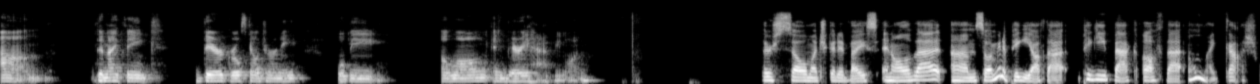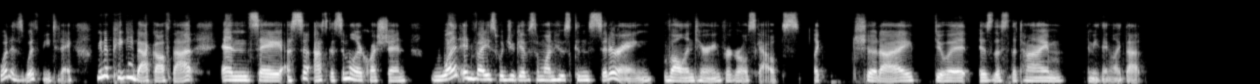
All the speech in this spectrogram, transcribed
um, then I think their Girl Scout journey will be a long and very happy one. there's so much good advice in all of that. Um, so I'm going to piggy off that, piggyback off that. Oh my gosh, what is with me today? I'm going to piggyback off that and say, ask a similar question. What advice would you give someone who's considering volunteering for Girl Scouts? Like, should I do it? Is this the time? Anything like that?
